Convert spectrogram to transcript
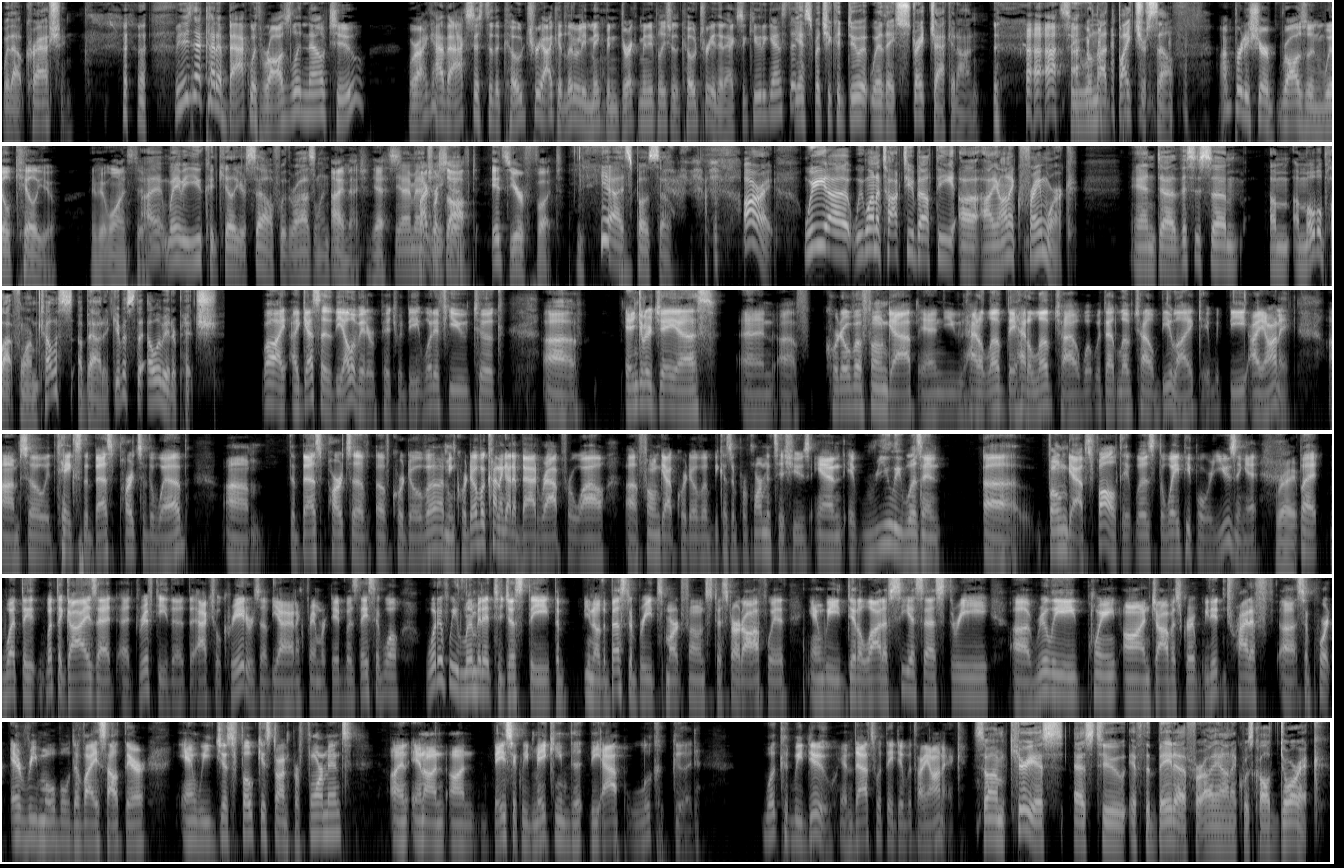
without crashing. I mean, isn't that kind of back with Roslyn now too? Where I have access to the code tree, I could literally make direct manipulation of the code tree and then execute against it. Yes, but you could do it with a straitjacket on, so you will not bite yourself. I'm pretty sure Roslyn will kill you if it wants to. I, maybe you could kill yourself with Roslyn. I imagine, yes. Yeah, I imagine you Microsoft, it's your foot. Yeah, I suppose so. All right, we uh, we want to talk to you about the uh, Ionic framework, and uh, this is um, a, a mobile platform. Tell us about it. Give us the elevator pitch. Well, I, I guess uh, the elevator pitch would be: What if you took uh, AngularJS and uh, Cordova PhoneGap, and you had a love? They had a love child. What would that love child be like? It would be Ionic. Um, so it takes the best parts of the web, um, the best parts of, of Cordova. I mean, Cordova kind of got a bad rap for a while, uh, PhoneGap Cordova, because of performance issues, and it really wasn't uh, PhoneGap's fault. It was the way people were using it. Right. But what the what the guys at, at Drifty, the the actual creators of the Ionic framework, did was they said, well, what if we limit it to just the the you know the best of breed smartphones to start off with, and we did a lot of CSS3, uh, really point on JavaScript. We didn't try to f- uh, support every mobile device out there, and we just focused on performance and, and on on basically making the, the app look good what could we do? And that's what they did with Ionic. So I'm curious as to if the beta for Ionic was called Doric.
